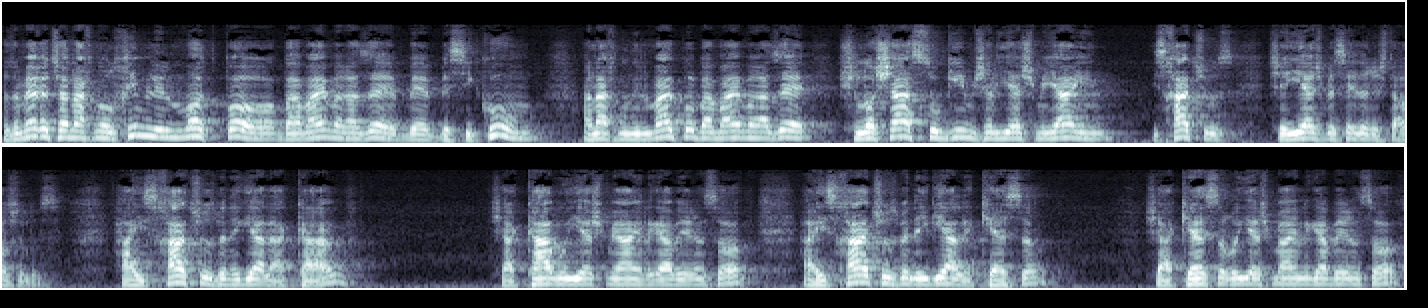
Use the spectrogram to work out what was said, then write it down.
זאת אומרת שאנחנו הולכים ללמוד פה, במיימר הזה, בסיכום, אנחנו נלמד פה במיימר הזה שלושה סוגים של יש מיין, ישחטשוס, שיש בסדר השטלשלוס. הישחטשוס בנגיע לקו, שהקו הוא יש מאין לגבי אירנסוף, הישחטשוס בנגיע לכסר, שהכסר הוא יש מאין לגבי אירנסוף,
